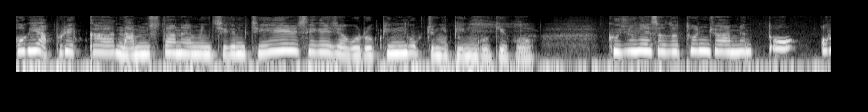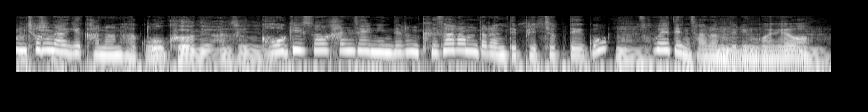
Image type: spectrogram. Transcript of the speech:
거기 아프리카 남수단 하면 지금 제일 세계적으로 빈국 중에 빈국이고 그 중에서도 톤주하면 또 엄청나게 가난하고 또 그 안에 한센인. 거기서 한센인들은 그 사람들한테 배척되고 음. 소외된 사람들인 음, 거예요. 음.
